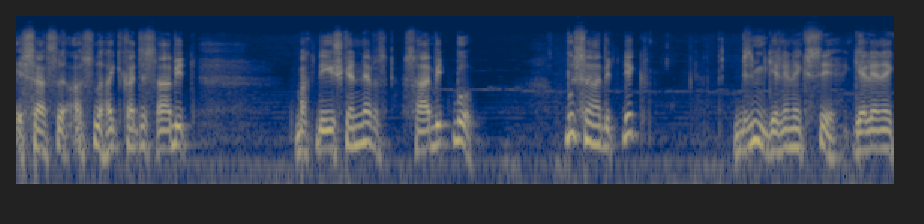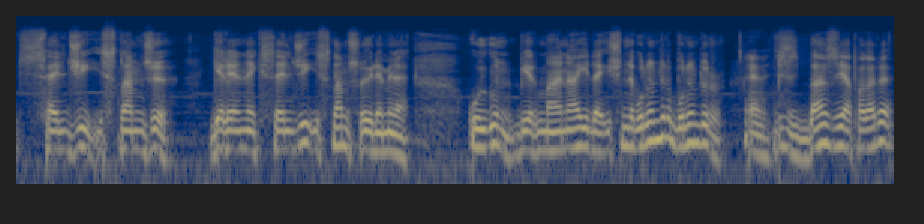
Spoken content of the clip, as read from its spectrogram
esası, aslı, hakikati sabit. Bak değişkenler sabit bu. Bu sabitlik bizim geleneksi, gelenekselci, İslamcı, gelenekselci İslam söylemine uygun bir manayı da içinde bulundurur, bulundurur. Evet. Biz bazı yapıları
